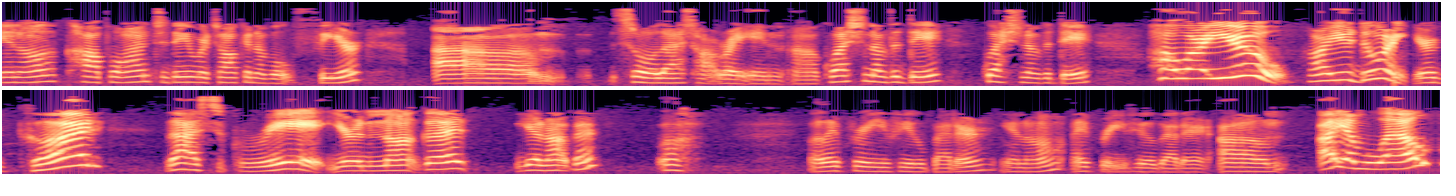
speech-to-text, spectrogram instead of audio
you know, hop on. Today we're talking about fear. Um, so let's hop right in. Uh, question of the day, question of the day. How are you? How are you doing? You're good? That's great. You're not good? You're not good? Ugh. Well, I pray you feel better, you know? I pray you feel better. Um, I am well.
